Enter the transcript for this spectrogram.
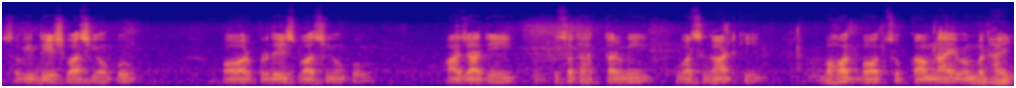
सभी देशवासियों को और प्रदेशवासियों को आज़ादी सतहत्तरवीं वर्षगांठ की बहुत बहुत शुभकामनाएँ एवं बधाई।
